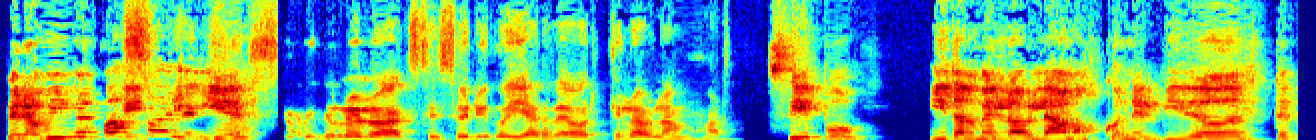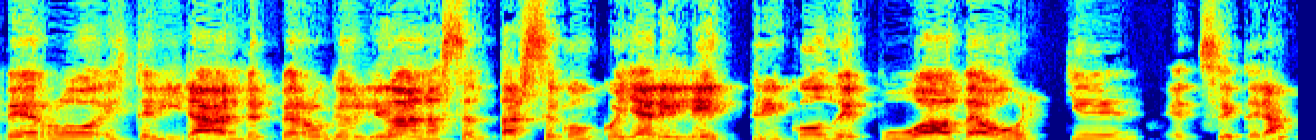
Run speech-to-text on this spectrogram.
Pero a mí me pasa Sí, y es El capítulo de los accesorios y collar de ahorque lo hablamos harto. Sí, po. Y también lo hablamos con el video de este perro, este viral del perro que obligaban a sentarse con collar eléctrico, de púa, de ahorque, etcétera.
